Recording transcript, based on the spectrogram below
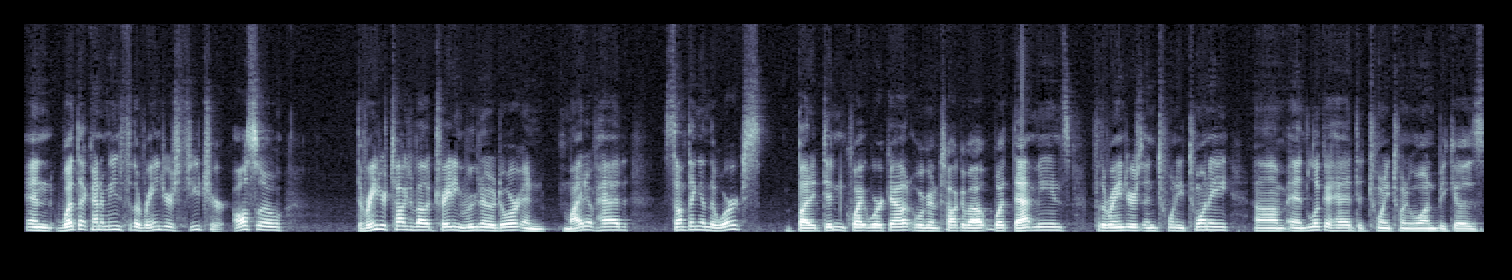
and what that kind of means for the Rangers' future. Also, the Rangers talked about trading Rougned Odor and might have had something in the works, but it didn't quite work out. We're going to talk about what that means for the Rangers in 2020 um, and look ahead to 2021 because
